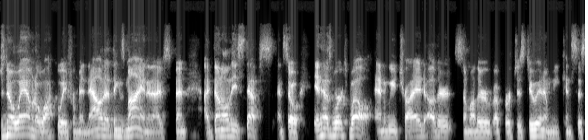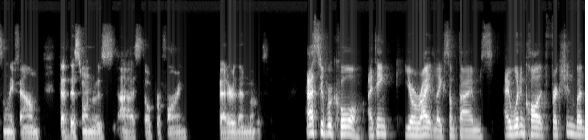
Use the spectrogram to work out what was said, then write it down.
There's no way I'm going to walk away from it. Now that thing's mine and I've spent, I've done all these steps. And so it has worked well. And we tried other, some other approaches to it and we consistently found that this one was uh, still performing better than most. That's super cool. I think you're right. Like sometimes I wouldn't call it friction, but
